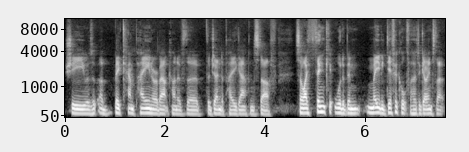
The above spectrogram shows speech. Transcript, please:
she was a big campaigner about kind of the the gender pay gap and stuff. So I think it would have been maybe difficult for her to go into that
